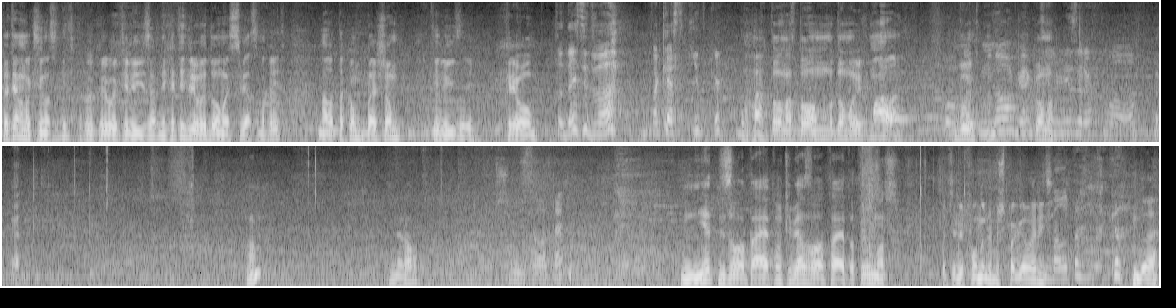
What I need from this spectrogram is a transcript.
Татьяна Максимовна, смотрите, какой кривой телевизор. Не хотите ли вы дома себя смотреть на вот таком большом телевизоре? Кривом. То дайте два, пока скидка. Да, а то у нас дома, дома их мало. Будет Много, комнат. телевизоров мало. Mineral? Что, не золотая? Нет, не золотая, это у тебя золотая, это ты у нас по телефону любишь поговорить. Болталка. Да.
